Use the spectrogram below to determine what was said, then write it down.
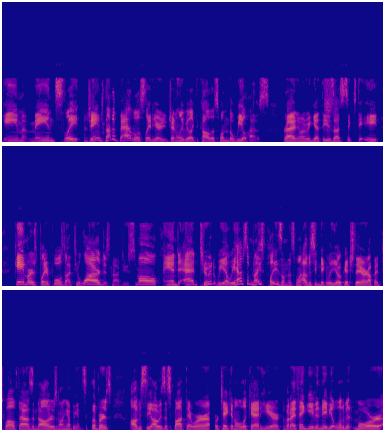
game main slate. James, not a bad little slate here. Generally, we like to call this one the wheelhouse, right? And when we get these uh, six to eight gamers. Player pool's not too large, it's not too small. And to add to it, we uh, we have some nice plays on this one. Obviously, Nikola Jokic there up at twelve thousand dollars going up against the Clippers. Obviously, always a spot that we're uh, we're taking a look at here. But I think even maybe a little bit more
